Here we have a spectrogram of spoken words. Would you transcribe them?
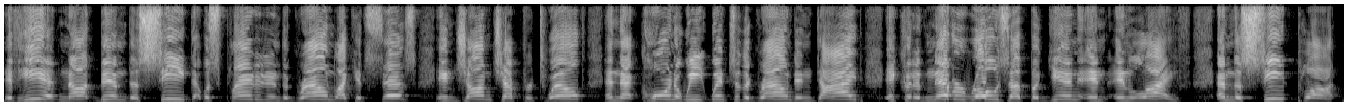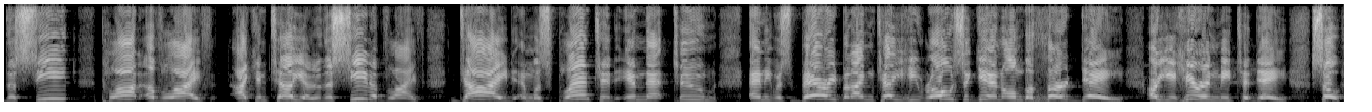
if he had not been the seed that was planted in the ground, like it says in John chapter 12, and that corn of wheat went to the ground and died, it could have never rose up again in, in life. And the seed plot, the seed plot of life I can tell you, the seed of life died and was planted in that tomb and he was buried, but I can tell you, he rose again on the third day. Are you hearing me today? So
